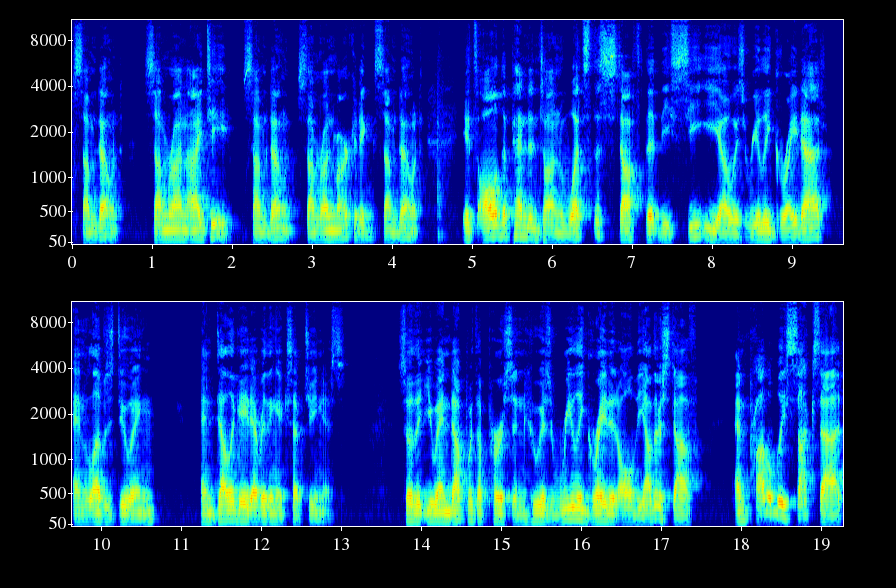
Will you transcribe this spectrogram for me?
some don't. Some run it some don't. Some run marketing some don't. It's all dependent on what's the stuff that the ceo is really great at and loves doing and delegate everything except genius so that you end up with a person who is really great at all the other stuff and probably sucks at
